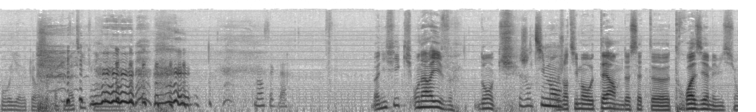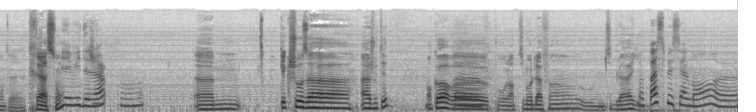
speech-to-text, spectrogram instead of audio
pourris avec le réchauffement climatique. non, c'est clair. Magnifique. On arrive donc Gentiment. gentiment au terme de cette euh, troisième émission de Création. Et oui déjà. Euh, quelque chose à, à ajouter Encore euh, Euh. pour un petit mot de la fin ou une petite blague Bah, pas spécialement. euh,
